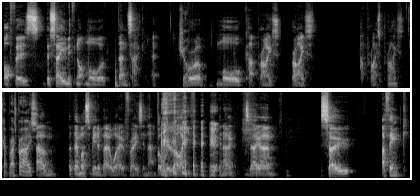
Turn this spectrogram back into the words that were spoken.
offers the same, if not more, than Saka sure, for a more cut price price. Cut price price. cut price price. Um, there must have been a better way of phrasing that, but we're live, you know. So, um, so I think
